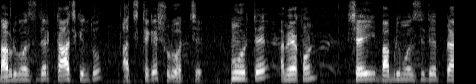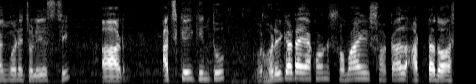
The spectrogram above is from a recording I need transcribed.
বাবরি মসজিদের কাজ কিন্তু আজ থেকে শুরু হচ্ছে। মুহূর্তে আমি এখন সেই বাবরি মসজিদের প্রাঙ্গণে চলে এসেছি আর আজকেই কিন্তু ঘড়ির কাটায় এখন সময় সকাল আটটা দশ।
